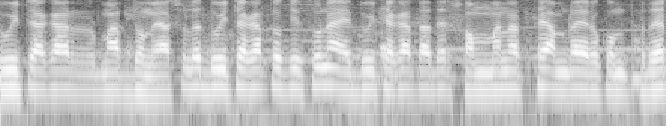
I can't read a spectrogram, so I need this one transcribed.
দুই টাকার মাধ্যমে, আসলে দুই টাকা তো কিছু না, এই দুই টাকা তাদের সম্মানার্থে আমরা এরকম তাদের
